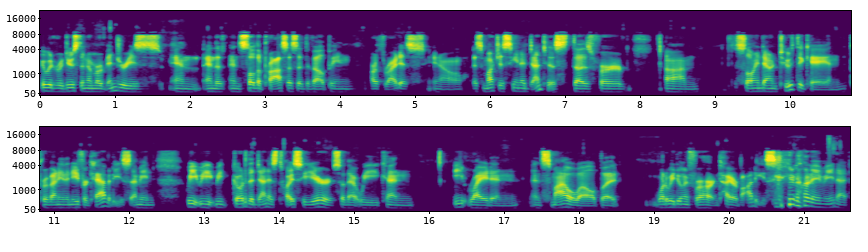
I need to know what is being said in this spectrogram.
it would reduce the number of injuries and and the, and slow the process of developing arthritis. You know, as much as seeing a dentist does for um, slowing down tooth decay and preventing the need for cavities. I mean, we, we, we go to the dentist twice a year so that we can eat right and, and smile well, but what are we doing for our entire bodies? you know what I mean? That's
